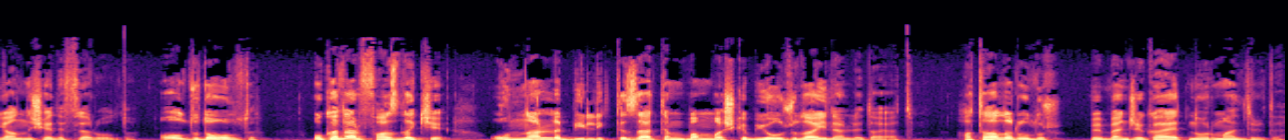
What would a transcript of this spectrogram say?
yanlış hedefler oldu. Oldu da oldu. O kadar fazla ki onlarla birlikte zaten bambaşka bir yolculuğa ilerledi hayatım. Hatalar olur ve bence gayet normaldir de.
